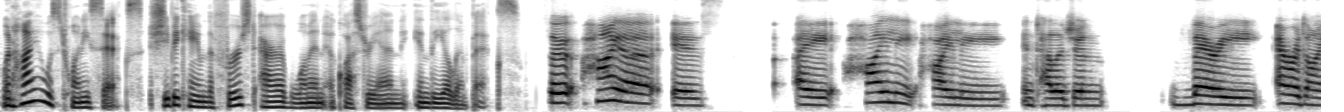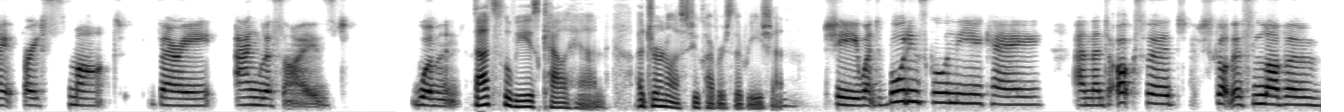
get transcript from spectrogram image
When Haya was 26, she became the first Arab woman equestrian in the Olympics. So, Haya is a highly, highly intelligent, very erudite, very smart, very anglicized woman. That's Louise Callaghan, a journalist who covers the region. She went to boarding school in the UK and then to Oxford. She's got this love of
